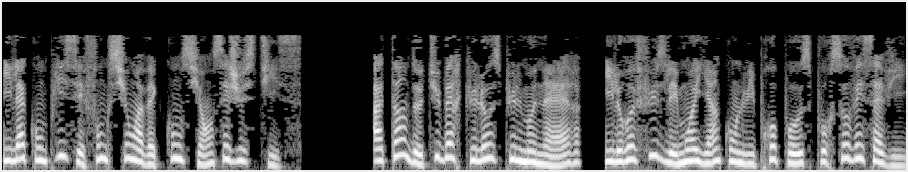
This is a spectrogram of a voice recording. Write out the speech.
il accomplit ses fonctions avec conscience et justice. Atteint de tuberculose pulmonaire, il refuse les moyens qu'on lui propose pour sauver sa vie.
